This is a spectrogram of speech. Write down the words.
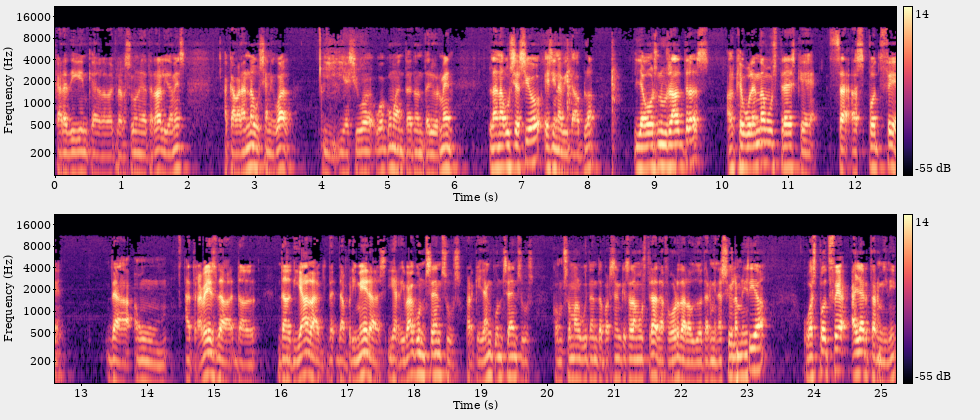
que ara diguin que la declaració unilateral i de més, acabaran negociant igual. I, i així ho, ho ha comentat anteriorment la negociació és inevitable. Llavors nosaltres el que volem demostrar és que es pot fer de un, a través de, del, del diàleg de, de primeres i arribar a consensos, perquè hi ha consensos, com som el 80% que s'ha demostrat a favor de l'autodeterminació i l'amnistia, o es pot fer a llarg termini.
